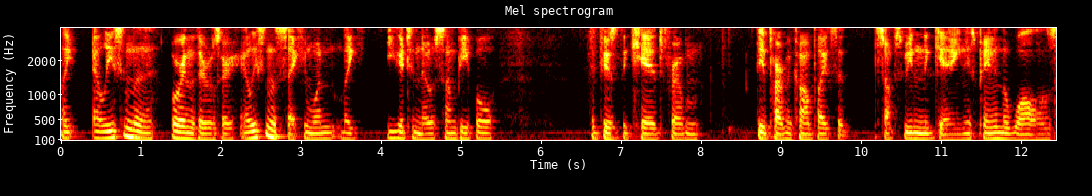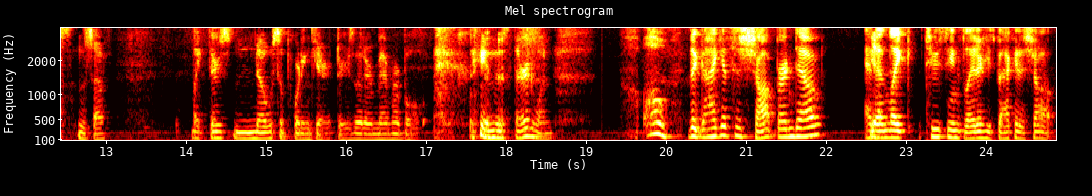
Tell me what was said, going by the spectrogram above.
like at least in the or in the third one, sorry, at least in the second one, like you get to know some people. Like there's the kid from the apartment complex that stops being in the gang. He's painting the walls and stuff. Like there's no supporting characters that are memorable in this third one. oh, the guy gets his shop burned down, and Yeah. then like two scenes later, he's back in his shop,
